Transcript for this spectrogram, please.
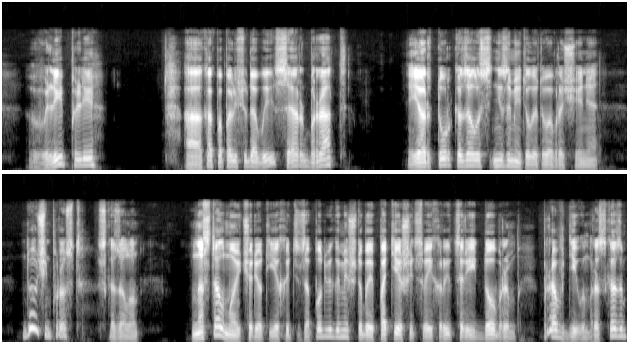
— влипли... — А как попали сюда вы, сэр, брат? И Артур, казалось, не заметил этого обращения. — Да очень просто, — сказал он. Настал мой черед ехать за подвигами, чтобы потешить своих рыцарей добрым, правдивым рассказом,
